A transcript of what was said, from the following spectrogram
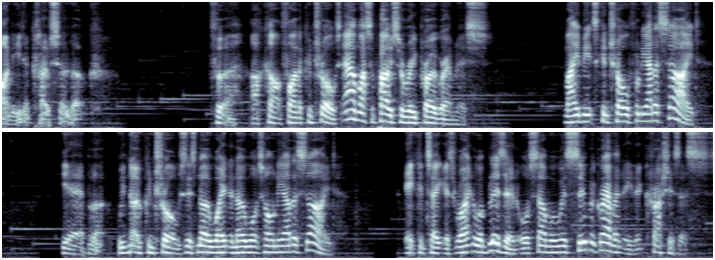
I need a closer look. For I can't find the controls. How am I supposed to reprogram this? Maybe it's control from the other side. Yeah, but with no controls, there's no way to know what's on the other side. It could take us right into a blizzard or somewhere with super gravity that crushes us.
